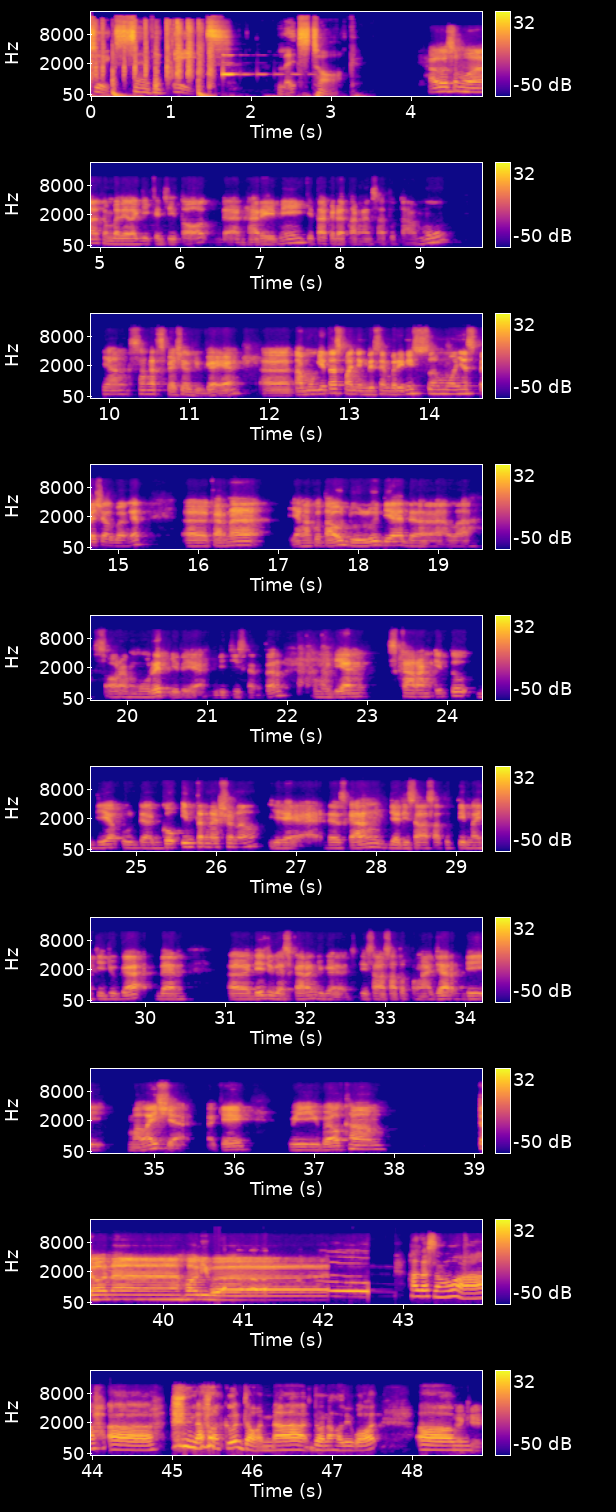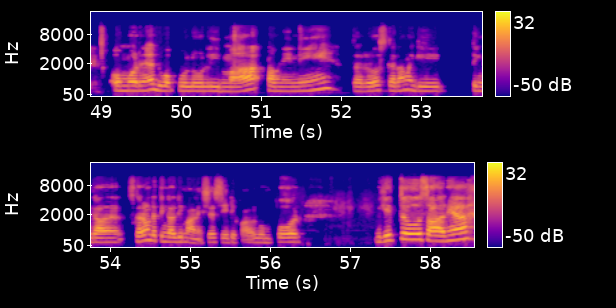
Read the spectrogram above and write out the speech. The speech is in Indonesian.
six, seven, eight. Let's talk. Halo semua, kembali lagi ke G-Talk dan hari ini kita kedatangan satu tamu yang sangat spesial juga ya. Uh, tamu kita sepanjang Desember ini semuanya spesial banget uh, karena yang aku tahu dulu dia adalah seorang murid gitu ya di G Center. Kemudian sekarang itu dia udah go international, ya, yeah. dan sekarang jadi salah satu tim Nike juga, dan uh, dia juga sekarang juga di salah satu pengajar di Malaysia. Oke, okay? we welcome Donna Hollywood. Halo semua, uh, namaku Donna, Donna Hollywood. Um, okay. Umurnya 25 tahun ini, terus sekarang lagi tinggal sekarang udah tinggal di Malaysia sih di Kuala Lumpur. Begitu soalnya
